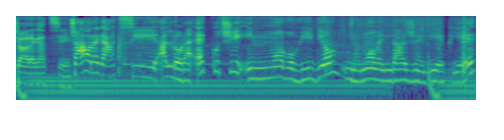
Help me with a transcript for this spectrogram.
Ciao ragazzi! Ciao ragazzi! Allora, eccoci in un nuovo video, una nuova indagine di EPE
